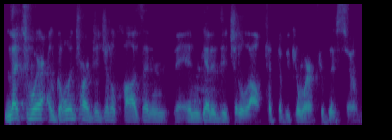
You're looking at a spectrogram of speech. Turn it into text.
let's wear, go into our digital closet and, and get a digital outfit that we can wear for this Zoom.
